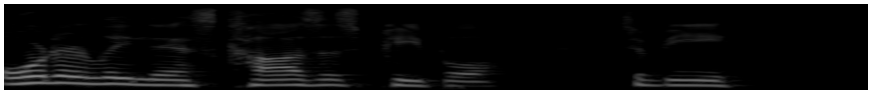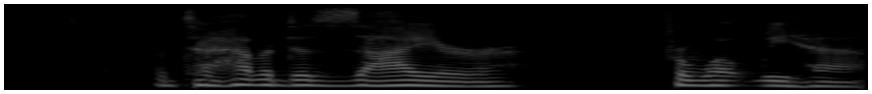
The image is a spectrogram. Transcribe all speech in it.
Orderliness causes people to be to have a desire for what we have.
